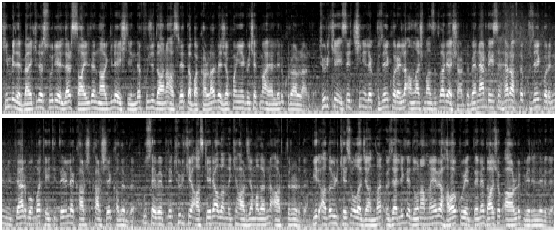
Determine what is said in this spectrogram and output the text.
Kim bilir belki de Suriyeliler sahilde nargile eşliğinde Fuji Dağı'na hasretle bakarlar ve Japonya'ya göç etme hayalleri kurarlardı. Türkiye ise Çin ile Kuzey Kore ile anlaşmazlıklar yaşardı ve neredeyse her hafta Kuzey Kore'nin nükleer bomba tehditleriyle karşı karşıya kalırdı. Bu sebeple Türkiye askeri alandaki harcamalarını arttırırdı. Bir ada ülkesi olacağından özellikle donanmaya ve hava kuvvetlerine daha çok ağırlık verilirdi.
